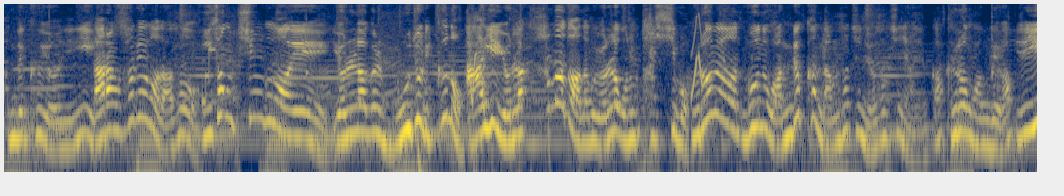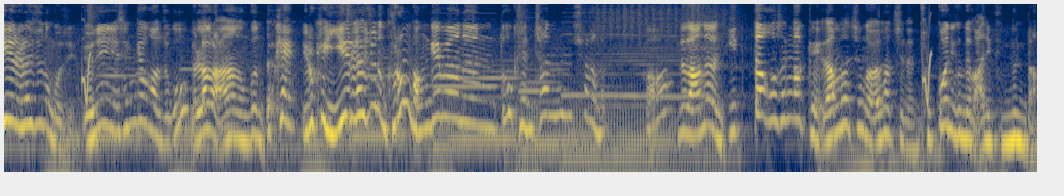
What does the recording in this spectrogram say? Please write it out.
근데 그 연인이 나랑 사귀고 나서 이성 친구와의 연락을 모조리 끊어. 아예 연락 하나도 안 하고 연락 오는 거 다 씹어. 그러면 그거는 완벽한 남사친, 여사친이 아닐까? 그런 관계가? 이제 이해를 해주는 거지. 연인이 생겨가지고 연락을 안 하는 건 오케이. 이렇게 이해를 해주는 그런 관계면은 또 괜찮지 않을까? 근데 나는 있다고 생각해. 남사친과 여사친은. 조건이 근데 많이 붙는다.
